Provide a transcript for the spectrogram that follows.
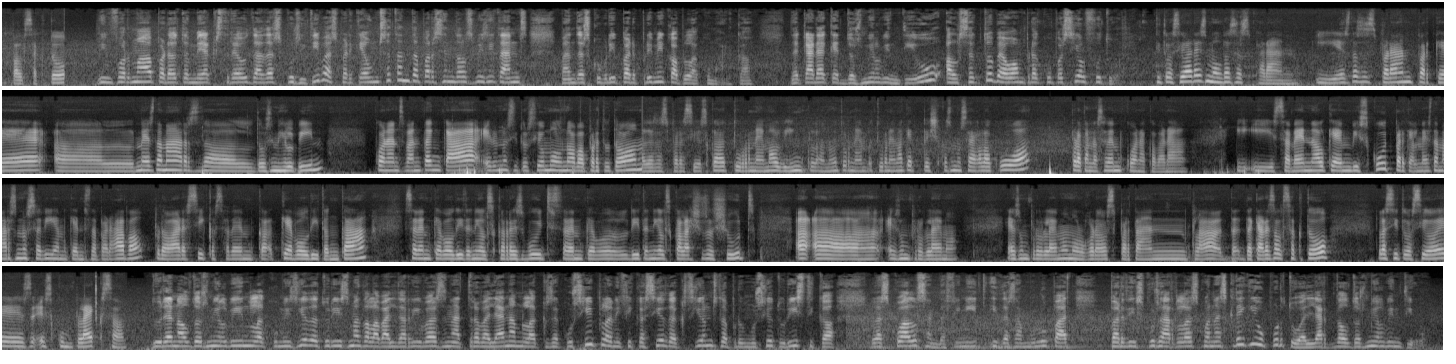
pel sector. L'informe, però, també extreu dades positives perquè un 70% dels visitants van descobrir per primer cop la comarca. De cara a aquest 2021, el sector veu amb preocupació el futur. La situació ara és molt desesperant i és desesperant perquè el mes de març del 2020 quan ens van tancar era una situació molt nova per tothom. La desesperació és que tornem al vincle, no? tornem, tornem a aquest peix que es mossega la cua, però que no sabem quan acabarà. I, I sabent el que hem viscut, perquè el mes de març no sabíem què ens deparava, però ara sí que sabem que, què vol dir tancar, sabem què vol dir tenir els carrers buits, sabem què vol dir tenir els calaixos eixuts, uh, uh, és un problema. És un problema molt gros. Per tant, clar, de, de cares al sector, la situació és, és complexa. Durant el 2020, la Comissió de Turisme de la Vall de Ribes ha anat treballant amb l'execució i planificació d'accions de promoció turística, les quals s'han definit i desenvolupat per disposar-les quan es cregui oportú al llarg del 2021.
